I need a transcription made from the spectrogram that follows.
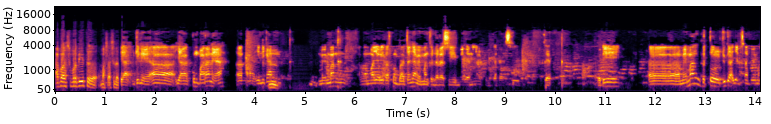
Apa seperti itu, Mas Asdat? Ya, gini, uh, ya kumparan ya. Uh, ini kan hmm. memang uh, mayoritas pembacanya memang generasi milenial, generasi Z. Jadi uh, memang betul juga yang disampaikan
